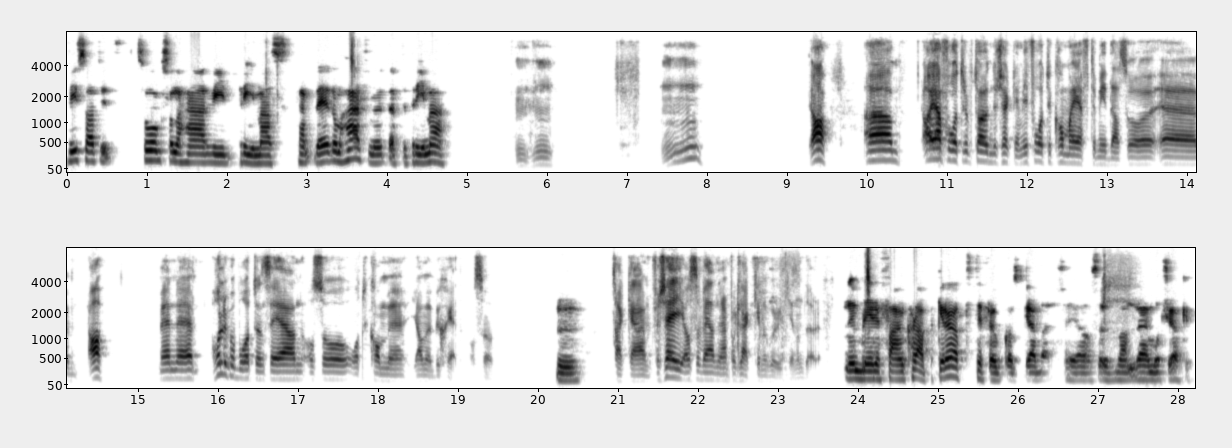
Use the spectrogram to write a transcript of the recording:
Vi sa att vi såg sådana här vid Primas. Det är de här som är ute efter Prima. Mhm. Mm. Ja, ehm, ja, jag får återuppta undersökningen. Vi får återkomma i eftermiddag så eh, ja. Men uh, håller på båten säger han och så återkommer jag med besked och så Mm. tackar han för sig och så vänder han på klacken och går ut genom dörren. Nu blir det fan klappgröt till frukost grabbar, säger jag och så vandrar jag mot köket.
